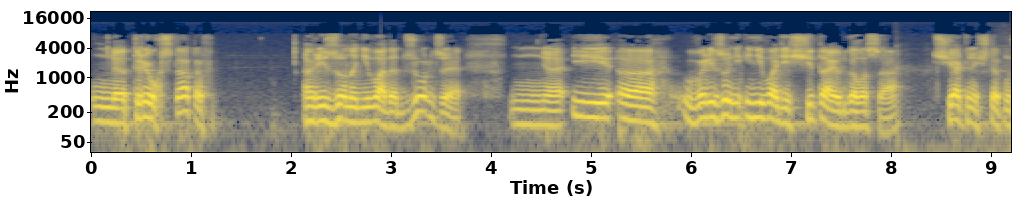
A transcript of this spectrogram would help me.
э, трех штатов. Аризона, Невада, Джорджия. Э, и э, в Аризоне и Неваде считают голоса тщательно считают, потому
